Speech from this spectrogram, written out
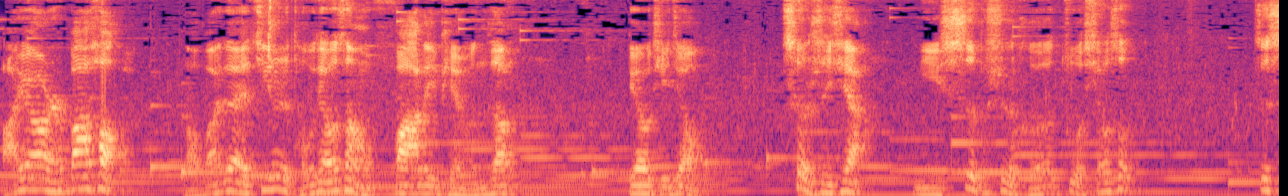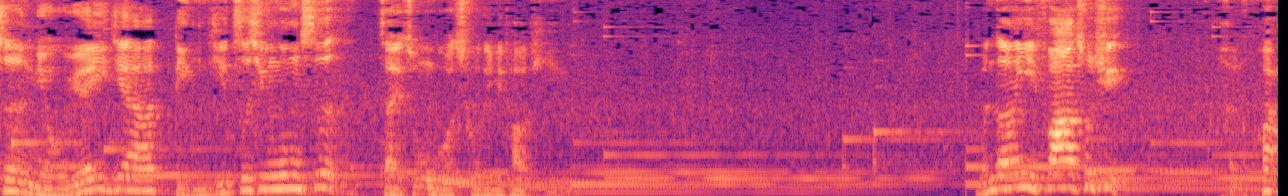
八月二十八号老白在今日头条上发了一篇文章标题叫测试一下你适不适合做销售这是纽约一家顶级咨询公司在中国出的一套题文章一发出去很快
